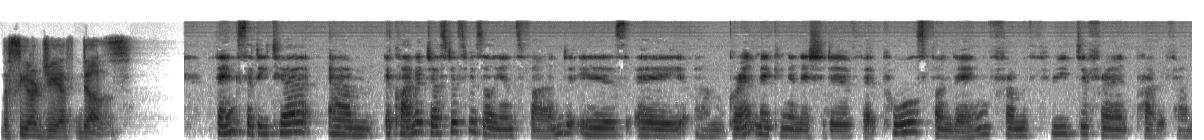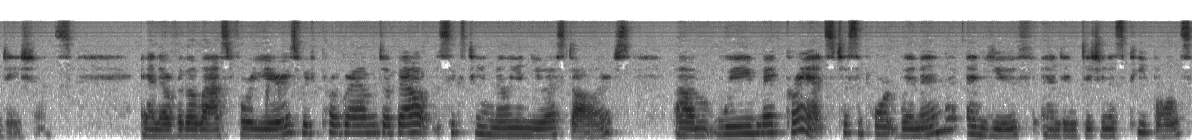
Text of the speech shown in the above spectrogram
the CJRF, does. Thanks, Aditya. Um, the Climate Justice Resilience Fund is a um, grant making initiative that pools funding from three different private foundations. And over the last four years, we've programmed about 16 million US dollars um, we make grants to support women and youth and Indigenous peoples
